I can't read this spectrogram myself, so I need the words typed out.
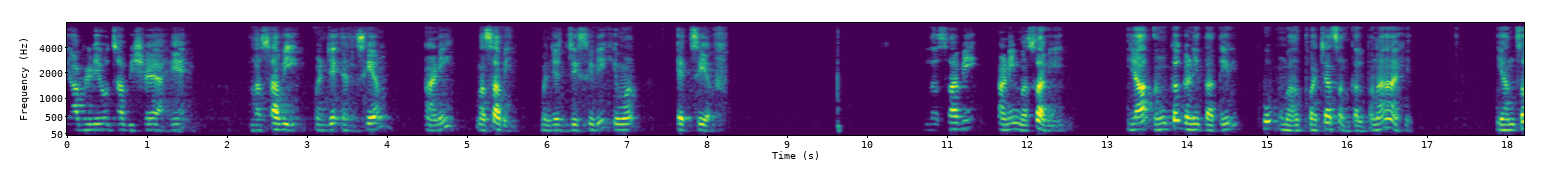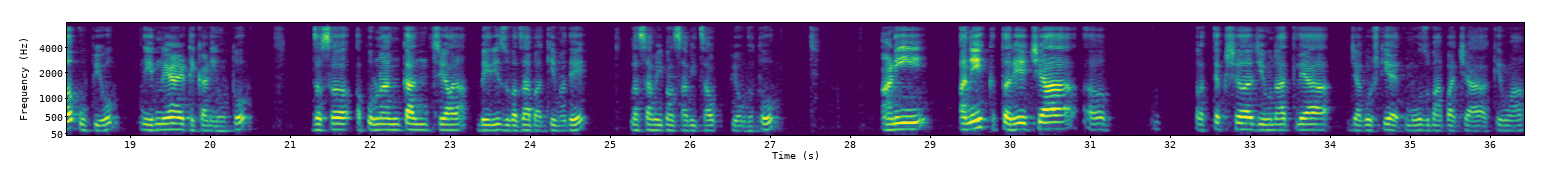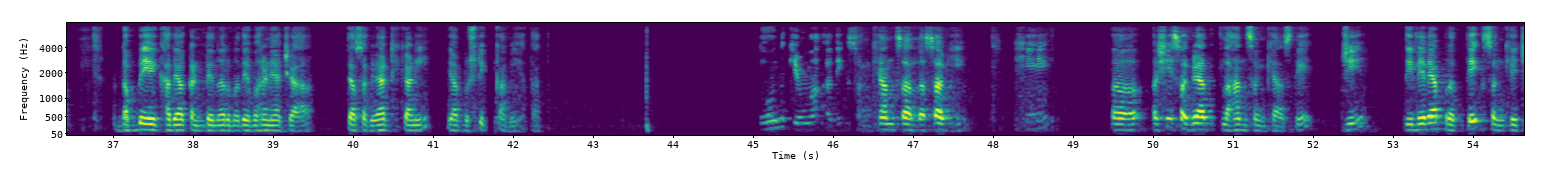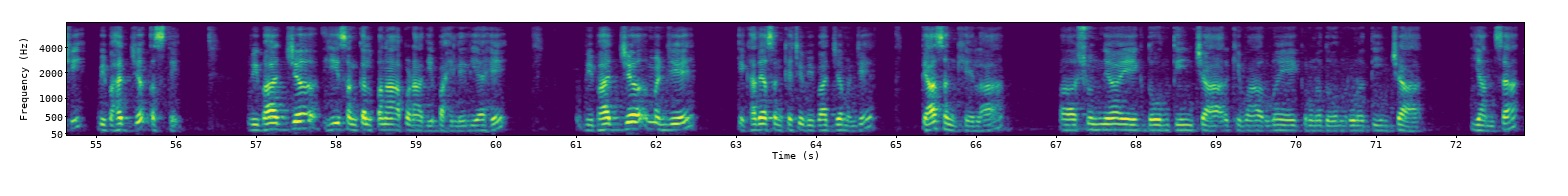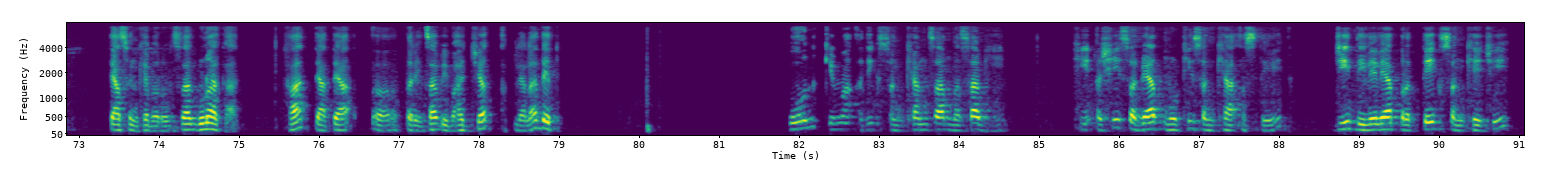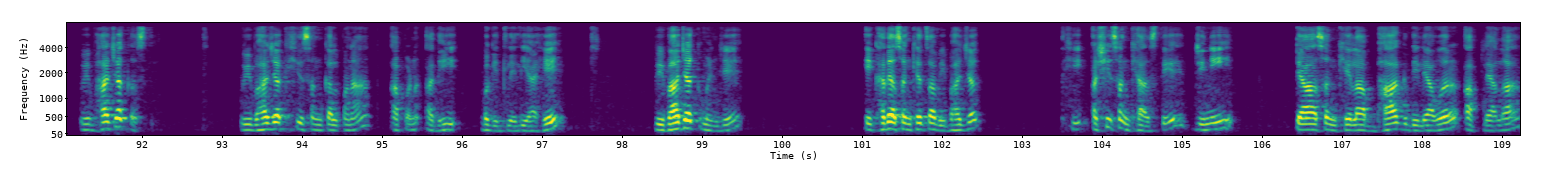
या व्हिडिओचा विषय आहे लसावी म्हणजे एलसीएम आणि मसावी म्हणजे जीसीडी किंवा एचसीएफ लसावी आणि मसावी या अंकगणितातील खूप महत्त्वाच्या संकल्पना आहेत. यांचा उपयोग निरनिराळ्या ठिकाणी होतो. जसं अपूर्णांकांच्या बेरीज वजाबाकीमध्ये लसावी मसावीचा उपयोग होतो. आणि अनेक तऱ्हेच्या प्रत्यक्ष जीवनातल्या ज्या गोष्टी आहेत मोजमापाच्या किंवा डब्बे एखाद्या कंटेनरमध्ये भरण्याच्या त्या सगळ्या ठिकाणी या गोष्टी कामी येतात. दोन किंवा अधिक संख्यांचा लसावी ही अशी सगळ्यात लहान संख्या असते जी दिलेल्या प्रत्येक संख्येची विभाज्य असते. विभाज्य ही संकल्पना आपण आधी पाहिलेली आहे. विभाज्य म्हणजे एखाद्या संख्येचे विभाज्य म्हणजे त्या संख्येला शून्य एक दोन तीन चार किंवा ऋण एक ऋण दोन ऋण तीन चार यांचा त्या संख्येबरोबरचा गुणाकार हा त्या त्या तऱ्हेचा विभाज्य आपल्याला देतो. दोन किंवा अधिक संख्यांचा मसाभी ही अशी सगळ्यात मोठी संख्या असते जी दिलेल्या प्रत्येक संख्येची विभाजक असते. विभाजक ही संकल्पना आपण आधी बघितलेली आहे. विभाजक म्हणजे एखाद्या संख्येचा विभाजक ही अशी संख्या असते जिनी त्या संख्येला भाग दिल्यावर आपल्याला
